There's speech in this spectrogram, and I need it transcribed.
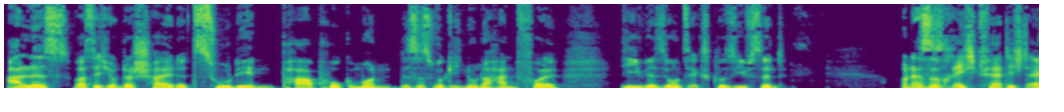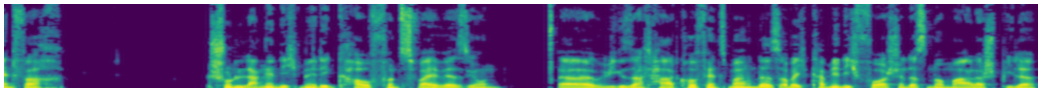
alles, was sich unterscheidet zu den paar Pokémon. Das ist wirklich nur eine Handvoll, die versionsexklusiv sind. Und das ist rechtfertigt einfach schon lange nicht mehr den Kauf von zwei Versionen. Äh, wie gesagt, Hardcore-Fans machen das, aber ich kann mir nicht vorstellen, dass ein normaler Spieler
